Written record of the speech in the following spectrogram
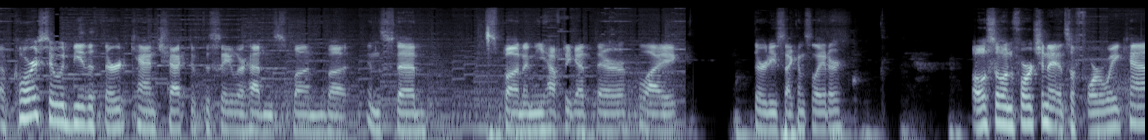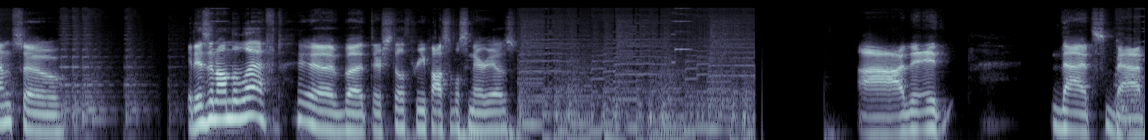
Of course it would be the third can checked if the sailor hadn't spun, but instead spun and you have to get there like 30 seconds later. Also unfortunate, it's a four-way can, so it isn't on the left, yeah, but there's still three possible scenarios. Ah, uh, it that's bad.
